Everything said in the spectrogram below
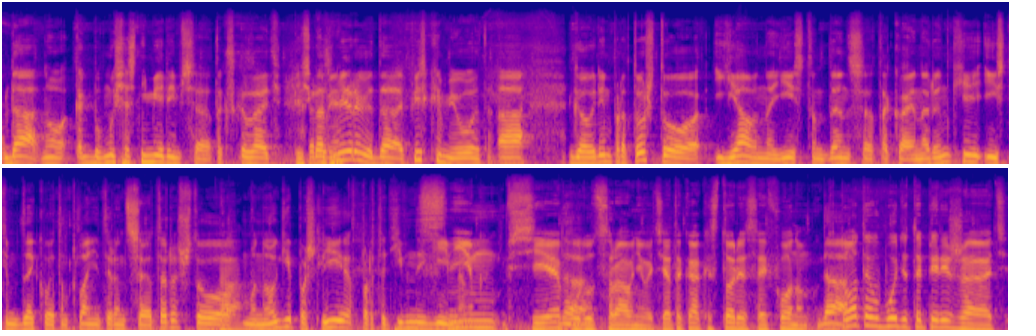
Да, но как бы мы сейчас не меряемся, так сказать, письками. размерами, да, письками, вот, а говорим про то, что явно есть тенденция такая на рынке, и Steam Deck в этом плане трендсеттер, что да. многие пошли в портативный С гейминг. С ним все да. будут сравнивать. Это как история с айфоном. Да. Кто-то его будет опережать,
